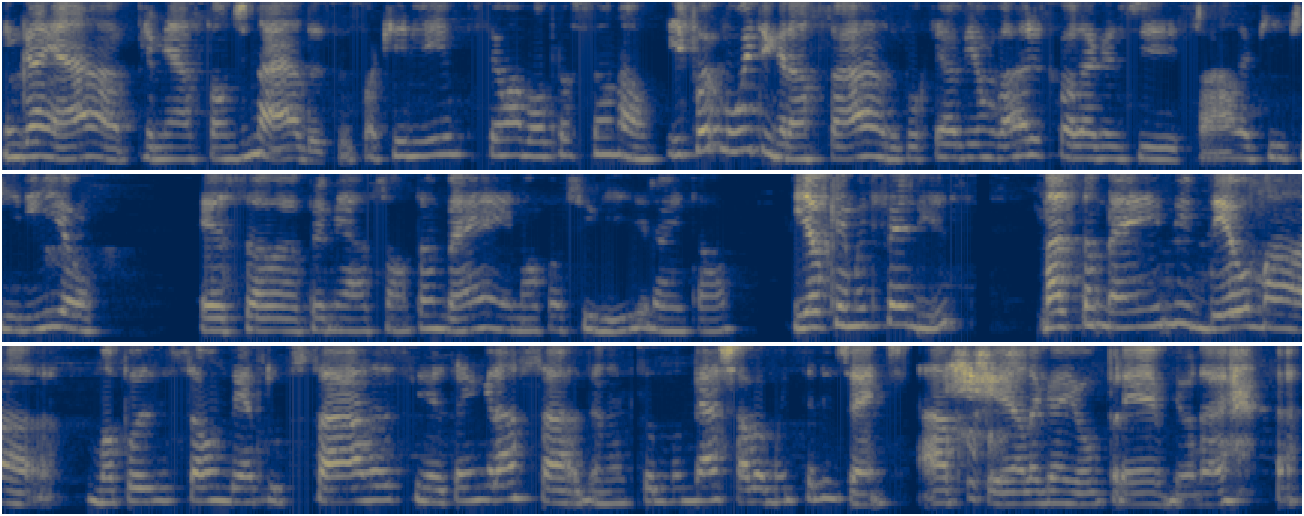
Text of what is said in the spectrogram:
em ganhar premiação de nada, eu só queria ser uma boa profissional. E foi muito engraçado, porque haviam vários colegas de sala que queriam essa premiação também, não conseguiram e tal. E eu fiquei muito feliz, mas também me deu uma, uma posição dentro de sala, assim, até engraçada, né? Todo mundo me achava muito inteligente. Ah, porque ela ganhou o prêmio, né?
